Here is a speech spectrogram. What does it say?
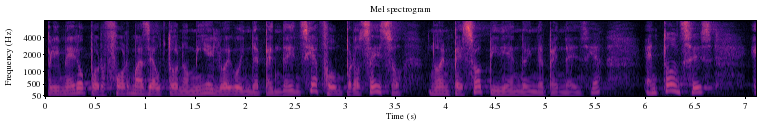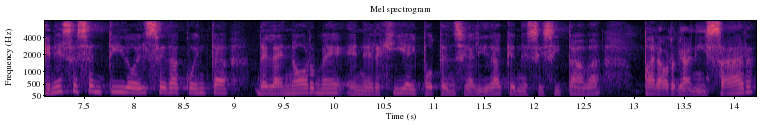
primero por formas de autonomía y luego independencia, fue un proceso, no empezó pidiendo independencia. Entonces, en ese sentido, él se da cuenta de la enorme energía y potencialidad que necesitaba para organizar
